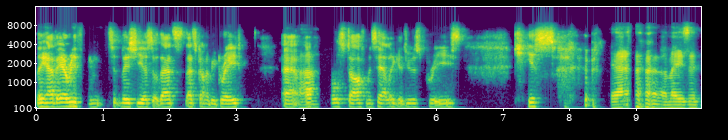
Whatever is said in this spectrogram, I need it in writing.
they have everything this year. So that's that's going to be great. Uh, uh-huh. all stuff, Metallica, Judas Priest, Kiss. yeah, amazing.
